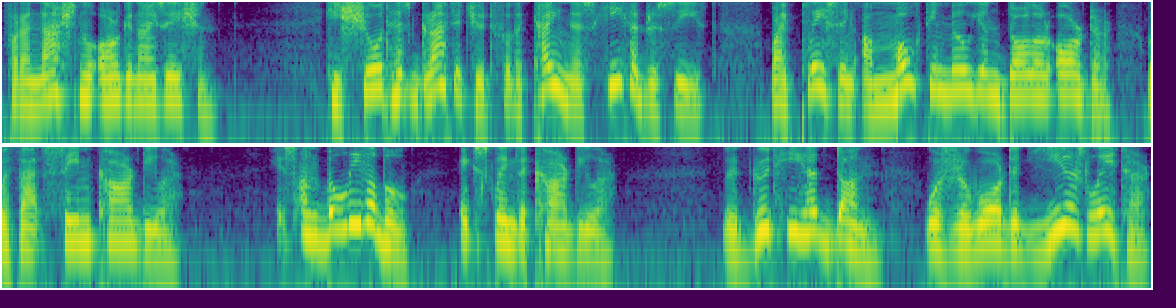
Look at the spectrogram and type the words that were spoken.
for a national organisation. He showed his gratitude for the kindness he had received by placing a multi million dollar order with that same car dealer. It's unbelievable! exclaimed the car dealer. The good he had done was rewarded years later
